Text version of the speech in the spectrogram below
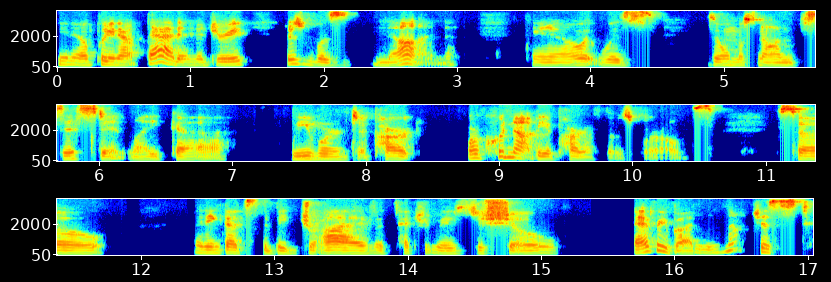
you know, putting out bad imagery. Just was none. You know, it was it was almost non-existent. Like uh, we weren't a part or could not be a part of those worlds. So I think that's the big drive of Textured Waves to show everybody, not just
